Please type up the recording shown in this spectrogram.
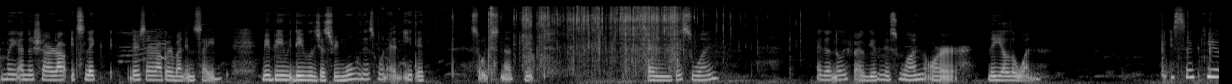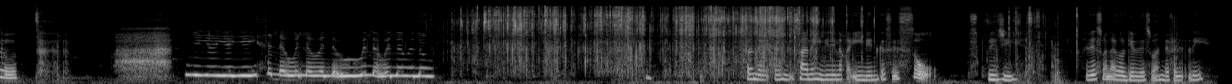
may ano siya, it's like there's a rubber band inside. Maybe they will just remove this one and eat it. So it's not good. And this one, I don't know if I'll give this one or the yellow one. It's so cute. Yay, yay, yay, yay. Hello, hello, hello, hello, hello, hello. Sana, sana hindi nila kainin kasi so squeegee. This one I will give this one definitely.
